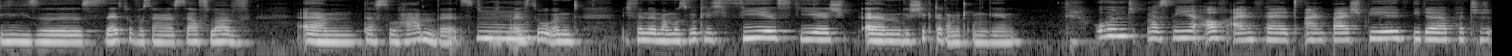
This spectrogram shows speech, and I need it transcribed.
dieses Selbstbewusstsein oder Self-Love, ähm, das du haben willst, mhm. weißt du? Und ich finde, man muss wirklich viel, viel ähm, geschickter damit umgehen. Und was mir auch einfällt, ein Beispiel wie der Patri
